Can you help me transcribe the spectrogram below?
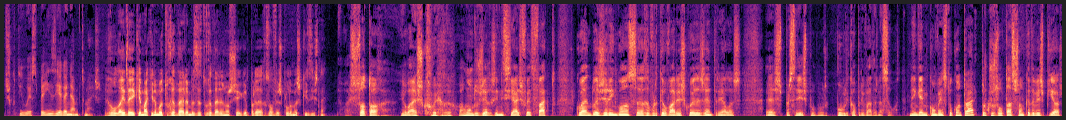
discutiu este país e a ganhar muito mais. Raul, a ideia é que a máquina é uma torradeira, mas a torradeira não chega para resolver os problemas que existem. Eu acho que só torra. Eu acho que erro, um dos erros iniciais foi, de facto, quando a geringonça reverteu várias coisas, entre elas as parcerias público-privadas na saúde. Ninguém me convence do contrário, porque os resultados são cada vez piores.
